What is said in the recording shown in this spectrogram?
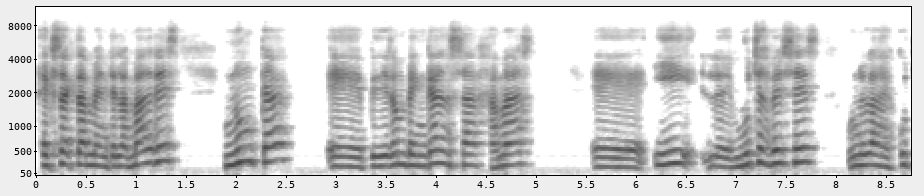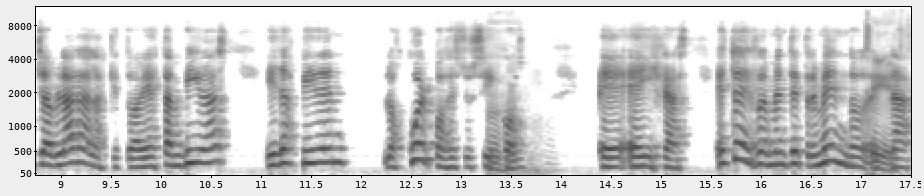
Exactamente, las madres nunca eh, pidieron venganza, jamás, eh, y muchas veces uno las escucha hablar a las que todavía están vivas y ellas piden los cuerpos de sus hijos eh, e hijas. Esto es realmente tremendo. es,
